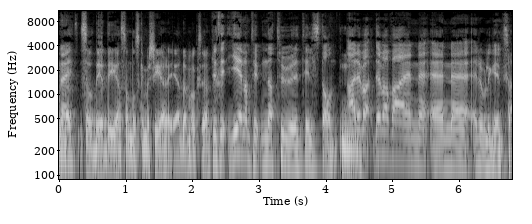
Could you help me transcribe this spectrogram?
namnet. Så det är det som de ska marschera igenom också. Precis, genom typ naturtillstånd. Ja, det, var, det var bara en, en, eh, rolig grej. Liksom.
